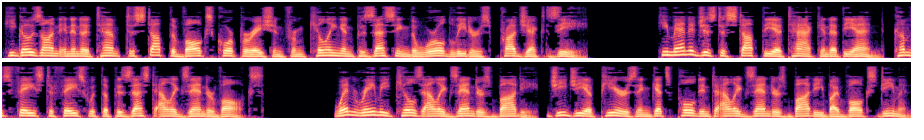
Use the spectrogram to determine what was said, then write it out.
he goes on in an attempt to stop the Volks Corporation from killing and possessing the world leaders Project Z. He manages to stop the attack and at the end, comes face to face with the possessed Alexander Volks. When Raimi kills Alexander's body, Gigi appears and gets pulled into Alexander's body by Volk's demon.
